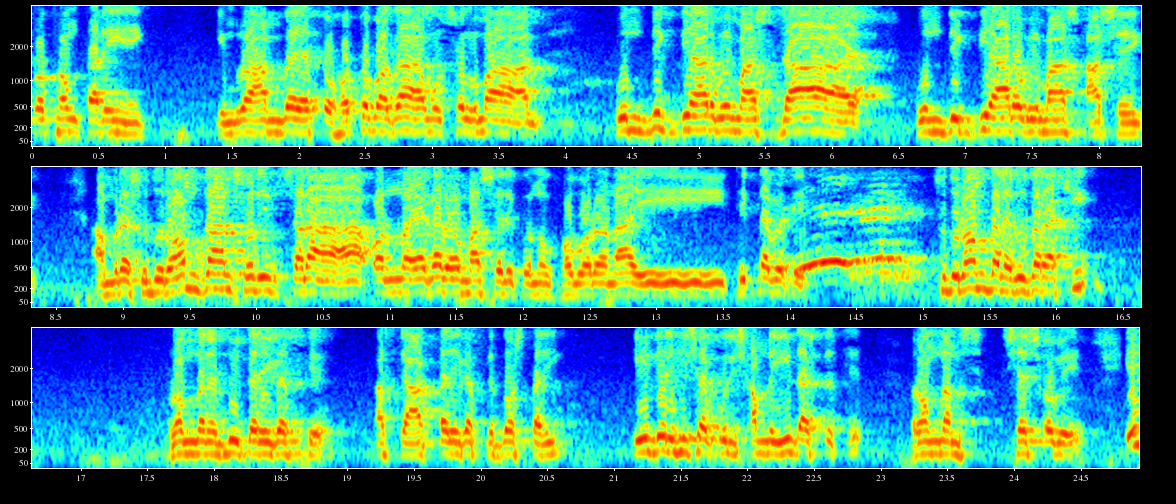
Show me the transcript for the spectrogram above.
প্রথম তারিখ। কিংবা আমরা এত হতবাগা মুসলমান। কোন দিক দিয়ে আরবি মাস যায়, কোন দিক দিয়ে আরবি মাস আসে? আমরা শুধু রমজান শরীফ ছাড়া অন্য এগারো মাসের কোনো খবর নাই। ঠিক না বেটি? শুধু রমজানের রোজা রাখি। রমজানের দুই তারিখ আজকে আজকে আট তারিখ, আজকে দশ তারিখ। ঈদের হিসাব করি সামনে ঈদ আসতেছে। রমজান শেষ হবে। এই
